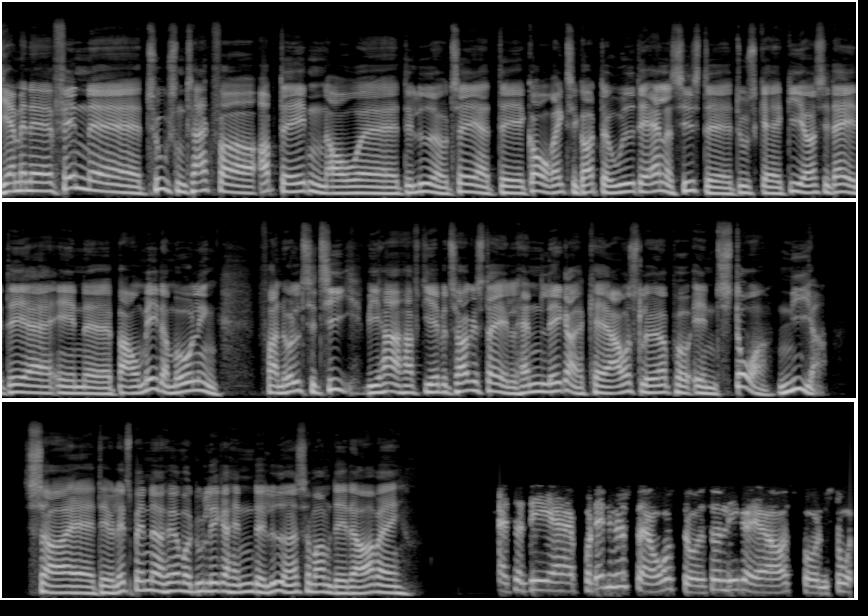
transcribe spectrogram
Jamen, øh, Finn, øh, tusind tak for updaten, og øh, det lyder jo til, at det går rigtig godt derude. Det aller sidste, du skal give os i dag, det er en øh, barometermåling fra 0 til 10. Vi har haft Jeppe Tokkesdal, han ligger, kan jeg afsløre, på en stor nier. Så øh, det er jo lidt spændende at høre, hvor du ligger henne. Det lyder også, som om det er deroppe af. Altså, det er, på den høst, der er overstået, så ligger jeg også på en stor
